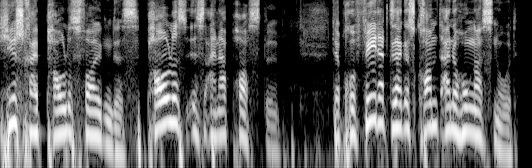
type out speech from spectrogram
Hier schreibt Paulus folgendes. Paulus ist ein Apostel. Der Prophet hat gesagt, es kommt eine Hungersnot.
